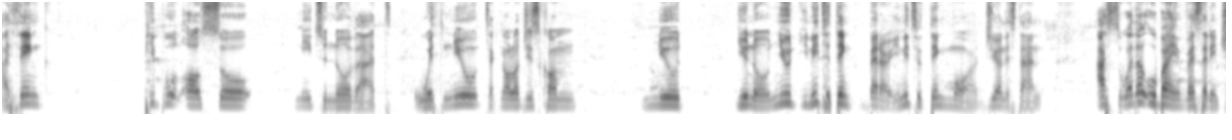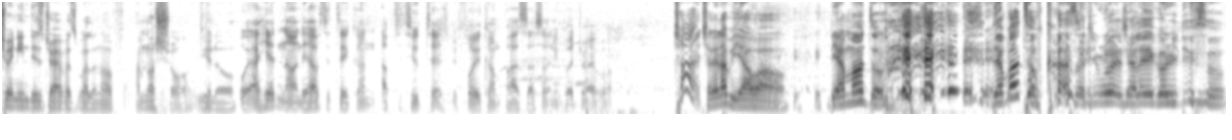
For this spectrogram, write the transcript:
I think people also need to know that with new technologies come new, you know, new. You need to think better. You need to think more. Do you understand? As to whether Uber invested in training these drivers well enough, I'm not sure. You know, Well, I hear now they have to take an aptitude test before you can pass as an Uber driver. charge. Shall that be our wow? the amount of the amount of cars on the road shall I go reduce? So,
